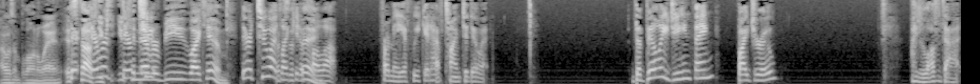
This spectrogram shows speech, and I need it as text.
I wasn't blown away. It's there, tough. There you, were, you can two, never be like him. There are two I'd That's like you thing. to pull up for me if we could have time to do it. The Billie Jean thing by Drew. I love that.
